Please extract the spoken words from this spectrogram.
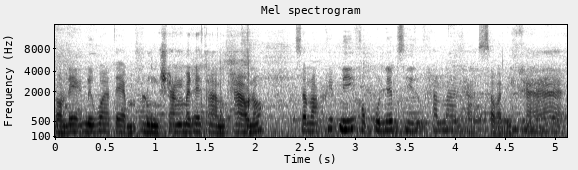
ตอนแรกนึกว่าแต่ลุงช่างไม่ได้ทานข้าวเนาะสำหรับคลิปนี้ขอบคุณ FC ทุกท่านมากค่ะ สวัสดีค่ะ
